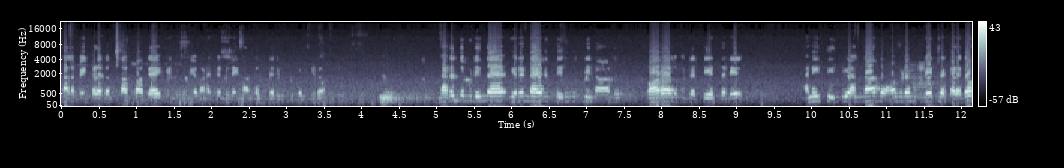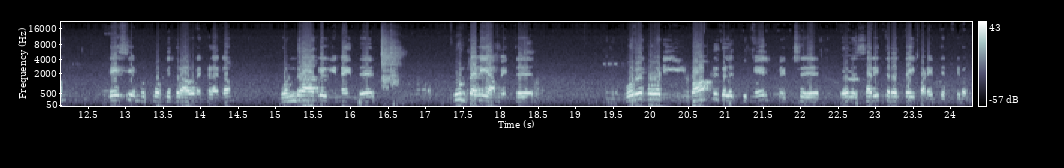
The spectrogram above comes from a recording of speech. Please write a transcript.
தலைமை கழகம் சார்பாக எங்களுடைய வணக்கங்களை நாங்கள் தெரிவித்துக் கொள்கிறோம். நடந்து முடிந்த இரண்டாயிரத்தி இருபத்தி நாலு பாராளுமன்ற தேர்தலில் அனைத்து இந்திய அண்ணா திராவிட முன்னேற்ற கழகம் தேசிய முற்போக்கு திராவிட கழகம் ஒன்றாக இணைந்து கூட்டணி அமைத்து ஒரு கோடி வாக்குகளுக்கு மேல் பெற்று ஒரு சரித்திரத்தை படைத்திருக்கிறோம்.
